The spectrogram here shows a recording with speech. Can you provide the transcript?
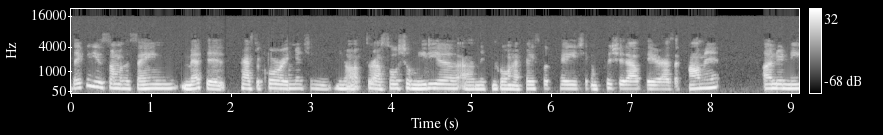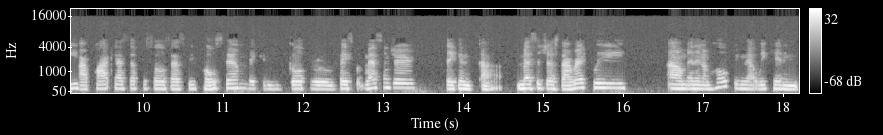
They can use some of the same methods. Pastor Corey mentioned, you know, through our social media. Um, they can go on our Facebook page. They can push it out there as a comment underneath our podcast episodes as we post them. They can go through Facebook Messenger. They can uh, message us directly. Um, and then I'm hoping that we can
